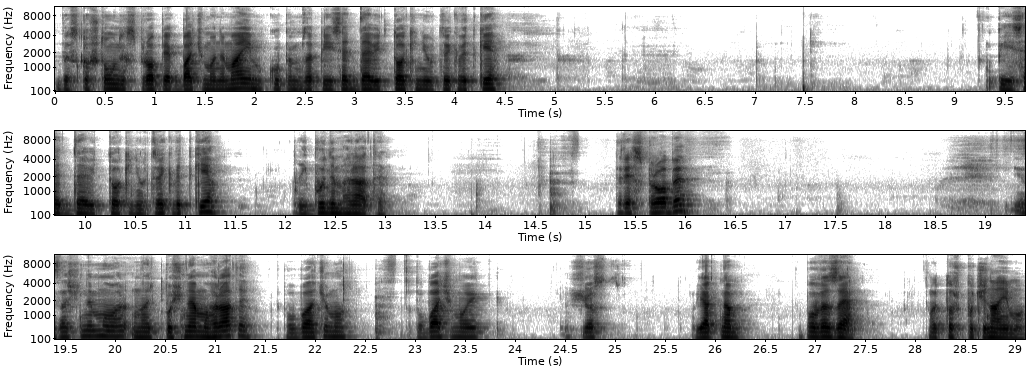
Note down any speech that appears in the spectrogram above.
Безкоштовних спроб, як бачимо, не маємо. Купимо за 59 токенів три квитки. 59 токенів, три квитки. І будемо грати. Три спроби. Зачнемо, почнемо грати. Побачимо. Побачимо, що, як нам повезе. Отож починаємо.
